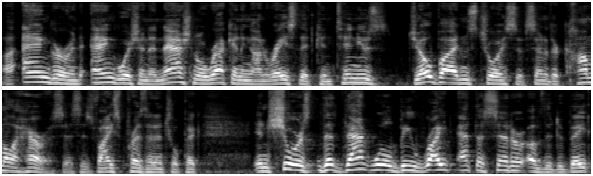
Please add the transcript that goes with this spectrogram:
uh, anger and anguish and a national reckoning on race that continues, Joe Biden's choice of Senator Kamala Harris as his vice presidential pick ensures that that will be right at the center of the debate,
